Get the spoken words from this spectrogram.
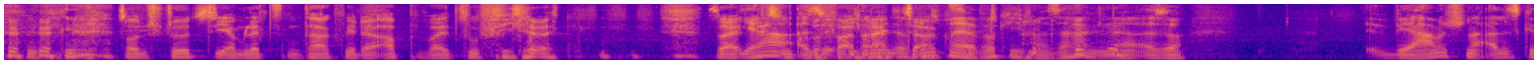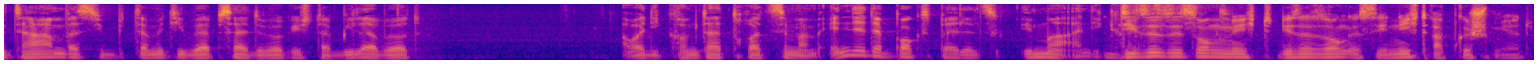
Sonst stürzt die am letzten Tag wieder ab, weil zu viele Seiten Ja, also ich meine, das Tag muss man ja wirklich mal sagen. Ne? Also wir haben schon alles getan, was die, damit die Webseite wirklich stabiler wird. Aber die kommt halt trotzdem am Ende der Box Battles immer an die Karte. Diese Saison nicht. Diese Saison ist sie nicht abgeschmiert.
